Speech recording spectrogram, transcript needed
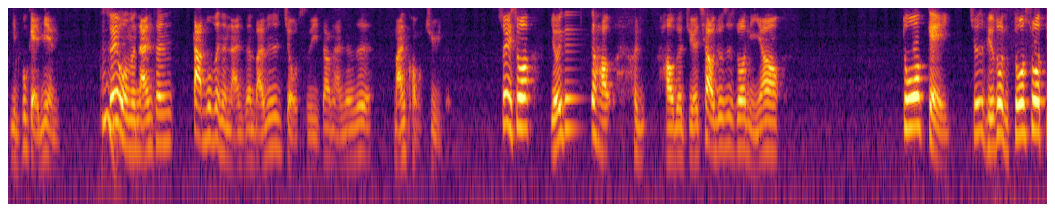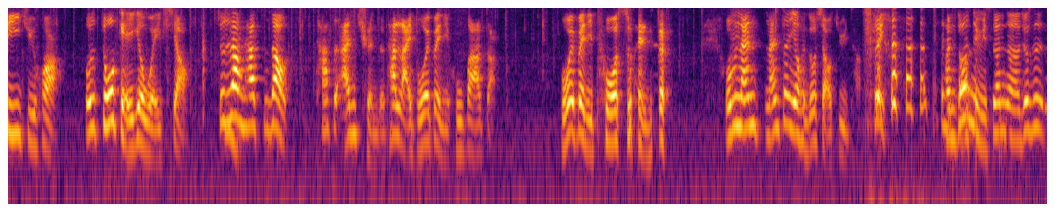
你不给面子，所以我们男生大部分的男生百分之九十以上男生是蛮恐惧的。所以说有一个好很好的诀窍，就是说你要多给，就是比如说你多说第一句话，或是多给一个微笑，就是让他知道他是安全的，他来不会被你呼巴掌，不会被你泼水的。我们男男生有很多小剧场，所以很多女生呢，就是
